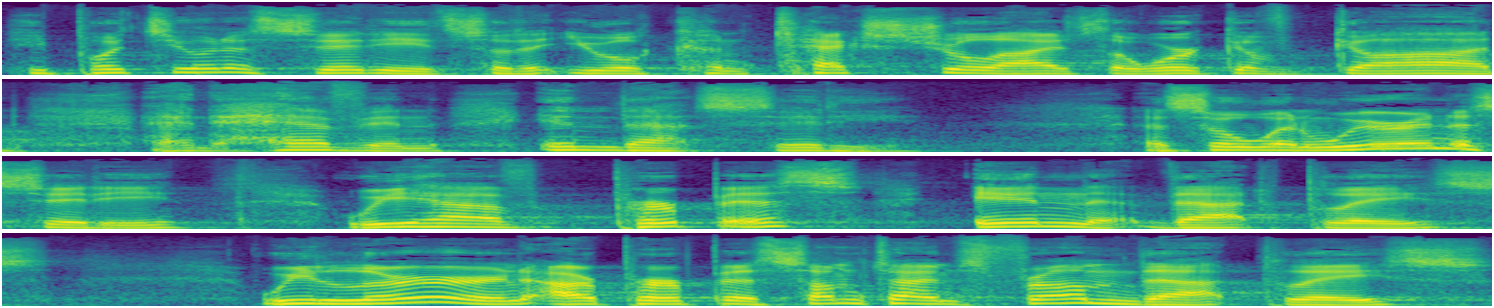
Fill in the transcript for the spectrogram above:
He puts you in a city so that you will contextualize the work of God and heaven in that city. And so when we're in a city, we have purpose in that place. We learn our purpose sometimes from that place,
